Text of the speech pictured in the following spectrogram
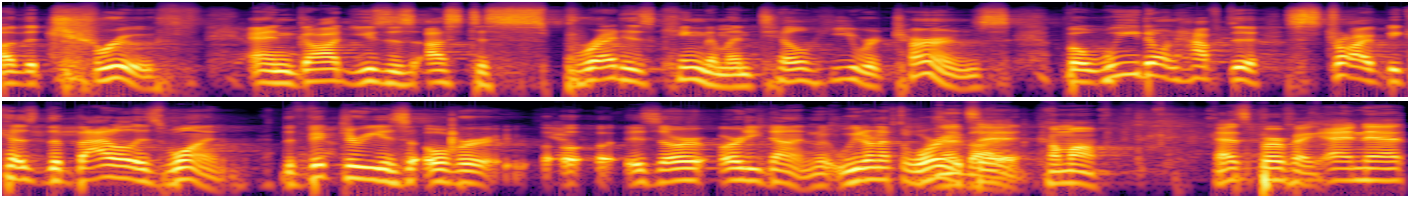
uh, the truth. And God uses us to spread his kingdom until he returns. But we don't have to strive because the battle is won. The victory is over, uh, is already done. We don't have to worry That's about it. Come on. That's perfect. And uh,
